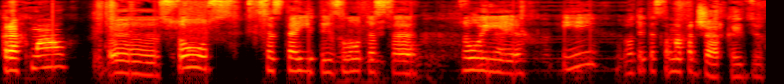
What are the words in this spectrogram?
крахмал, э, соус состоит из лотоса, сои и вот эта сама поджарка идет.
